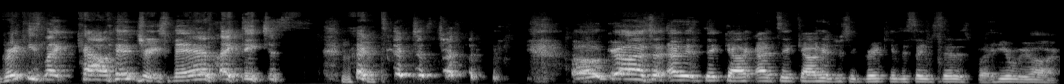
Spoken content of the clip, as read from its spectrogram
Greinke's like Kyle Hendricks, man. Like they just, they're just Oh gosh, I, I, didn't think Kyle, I think Kyle Hendricks and Greinke in the same sentence, but here we are.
